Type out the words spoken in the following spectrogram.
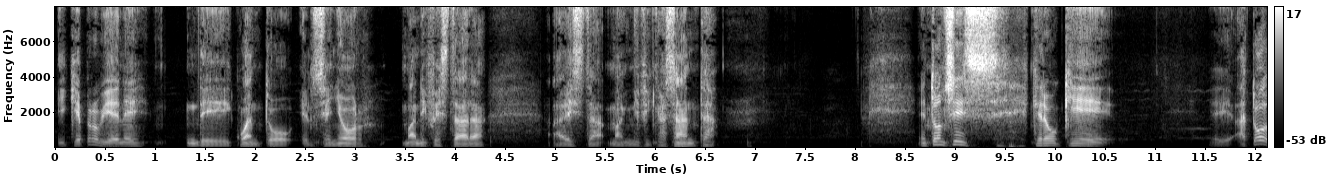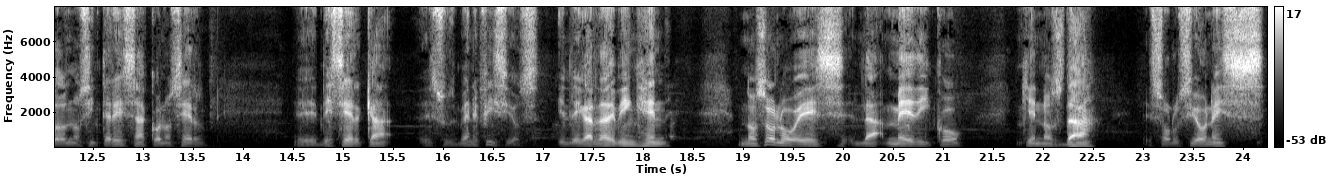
y que proviene de cuanto el Señor manifestara a esta magnífica santa. Entonces, creo que eh, a todos nos interesa conocer eh, de cerca sus beneficios. Hildegarda de Bingen no solo es la médico que nos da soluciones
